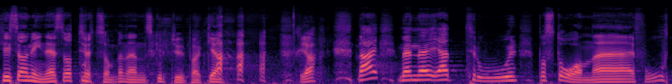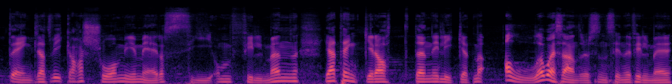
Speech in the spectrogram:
Kristian Ringnes var trøttsom med den skulpturparken. ja. Nei, men eh, jeg tror på stående fot egentlig at vi ikke har så mye mer å si om filmen. Jeg tenker at den i likhet med alle Wes Anderson sine filmer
